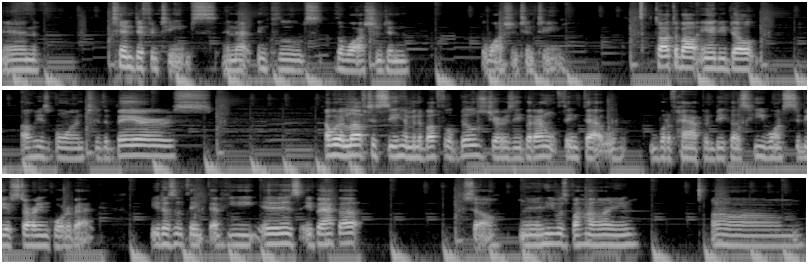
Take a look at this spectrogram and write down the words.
and 10 different teams, and that includes the Washington the Washington team. Talked about Andy Dalton, how he's going to the Bears. I would have loved to see him in a Buffalo Bills jersey, but I don't think that would, would have happened because he wants to be a starting quarterback. He doesn't think that he is a backup. So, and he was behind um,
